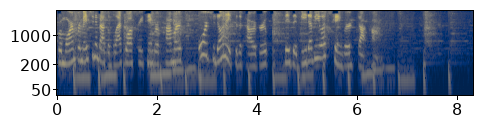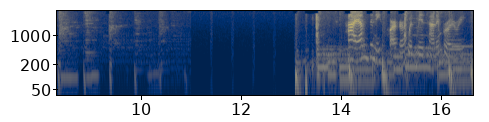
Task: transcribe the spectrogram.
For more information about the Black Wall Street Chamber of Commerce or to donate to the Power Group, visit bwschamber.com. Hi, I'm Denise Parker with Midtown Embroidery.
